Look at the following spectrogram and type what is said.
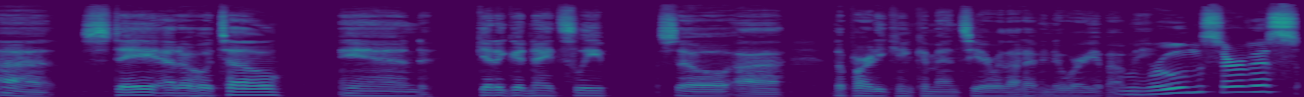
uh, stay at a hotel and get a good night's sleep, so uh, the party can commence here without having to worry about me. Room service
